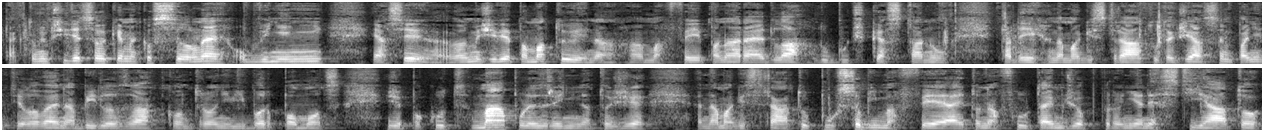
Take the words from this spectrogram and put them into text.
Tak to mi přijde celkem jako silné obvinění. Já si velmi živě pamatuju na mafii pana Rédla, Dubučka, Stanu tady na magistrátu, takže já jsem paní Tilové nabídl za kontrolní výbor pomoc, že pokud má podezření na to, že na magistrátu působí mafie a je to na full-time job pro ně, nestíhá to,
